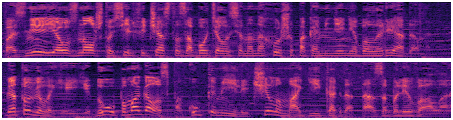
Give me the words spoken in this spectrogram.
Позднее я узнал, что Сильфи часто заботилась о Нанахуше, пока меня не было рядом. Готовила ей еду, помогала с покупками и лечила магией, когда та заболевала.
